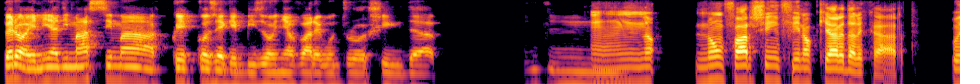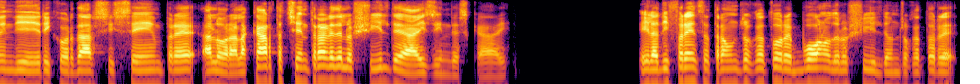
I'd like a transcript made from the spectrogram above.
Però in linea di massima, che cos'è che bisogna fare contro lo Shield? Mm. Mm, no, non farsi infinocchiare dalle carte. Quindi ricordarsi sempre allora la carta centrale dello Shield è Eyes in the Sky. E la differenza tra un giocatore buono dello Shield e un giocatore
